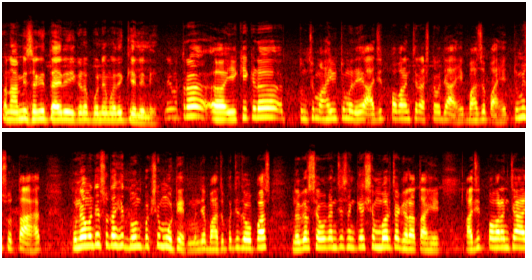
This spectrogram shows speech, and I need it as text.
पण आम्ही सगळी तयारी इकडं पुण्यामध्ये केलेली आहे. मात्र एकीकडं तुमच्या महायुतीमध्ये अजित पवारांचे राष्ट्रवादी आहे भाजप आहे तुम्ही स्वतः आहात. पुण्यामध्ये सुद्धा हे दोन पक्ष मोठे आहेत. म्हणजे भाजपचे जवळपास नगरसेवकांची संख्या शंभरच्या घरात आहे. अजित पवारांच्या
